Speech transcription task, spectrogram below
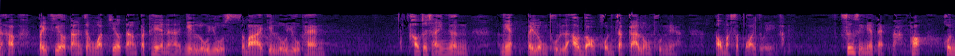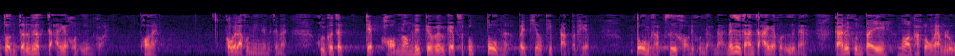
นะครับ ไปเที่ยวต่างจังหวัดเที่ยวต่างประเทศนะฮะกินหรูอยู่สบายกินหรูอยู่แพง เขาจะใช้เงินเนี้ยไปลงทุนแล้วเอาดอกผลจากการลงทุนเนี่ย เอามาสปอยตัวเองครับ ซึ่งสิ่งนี้แตกต่าง เพราะคนจนจะเลือกจ่ายกับคนอื่นก่อน เพราะอะไรเพราะเวลาคุณมีเงินใช่ไหมคุณก็จะเก็บหอมรอมริบเก็บเก็บสร็จปุ๊บตุ้มฮะไปเที่ยวทริปต่างประเทศ ตุ้มครับ ซื้อของที่คุณอยากได้ นั่นคือการจ่ายให้กับคนอื่นนะ การที่คุณไปนอนพักโรงแรมหรู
